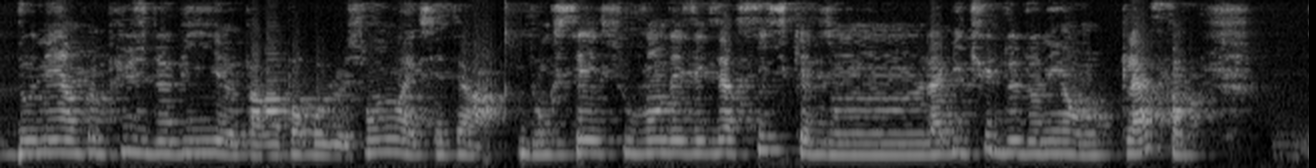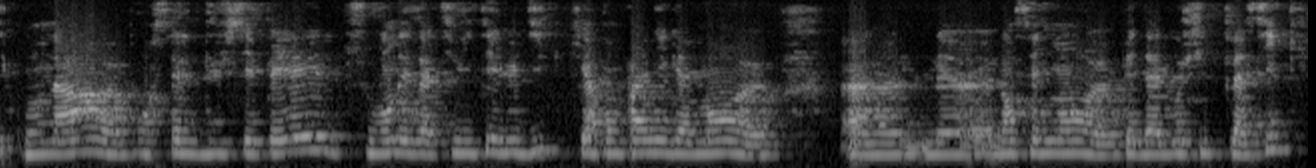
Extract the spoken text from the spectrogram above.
donner un peu plus de billes par rapport aux leçons, etc. Donc c'est souvent des exercices ont l'habitude de donner en classe. On a pour celles du CP souvent des activités ludiques qui accompagnent également l'enseignement pédagogique classique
